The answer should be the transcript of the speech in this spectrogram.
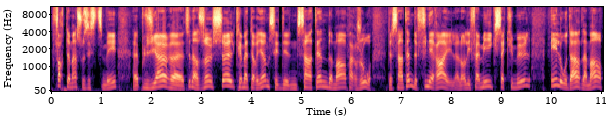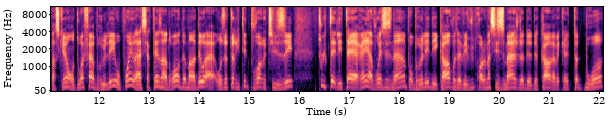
fortement sous-estimé. Euh, plusieurs, euh, tu sais, dans un seul crématorium, c'est d'une centaine de morts par jour, de centaines de funérailles. Alors, les familles qui s'accumulent et l'odeur de la mort parce qu'on doit faire brûler au point, à certains endroits, on demandait aux autorités de pouvoir utiliser utiliser tous les terrains avoisinants pour brûler des corps. Vous avez vu probablement ces images là, de, de corps avec un tas de bois.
